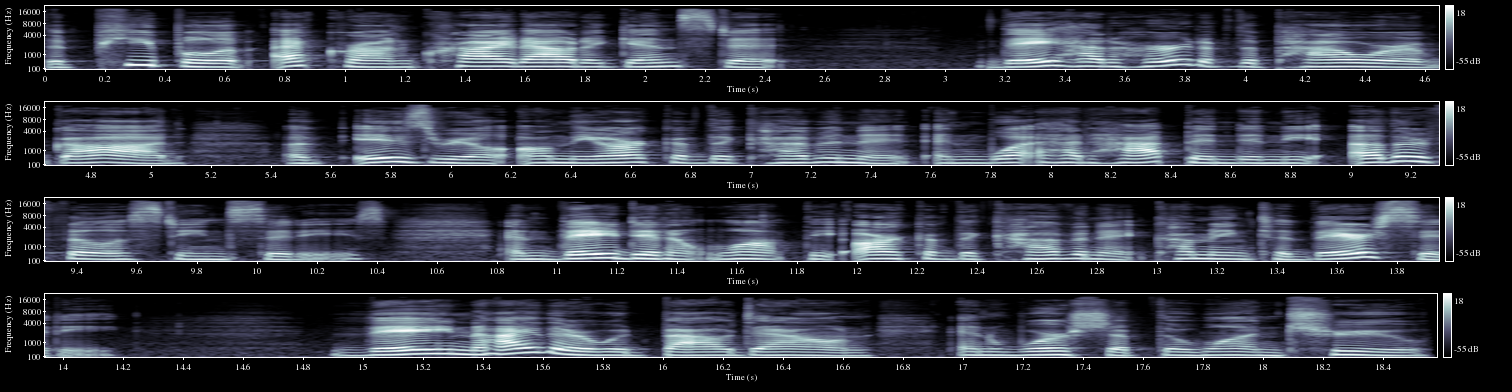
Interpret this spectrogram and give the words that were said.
the people of Ekron cried out against it. They had heard of the power of God, of Israel on the Ark of the Covenant, and what had happened in the other Philistine cities, and they didn't want the Ark of the Covenant coming to their city. They neither would bow down and worship the one true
